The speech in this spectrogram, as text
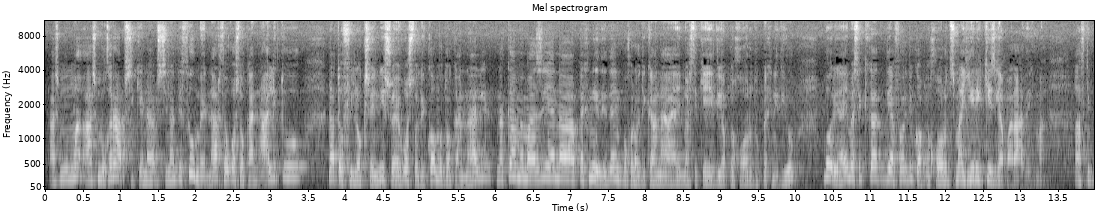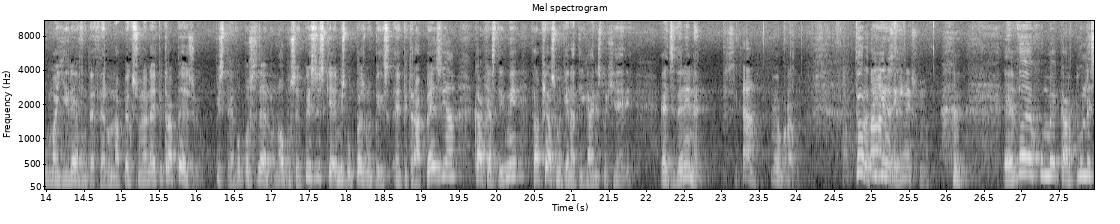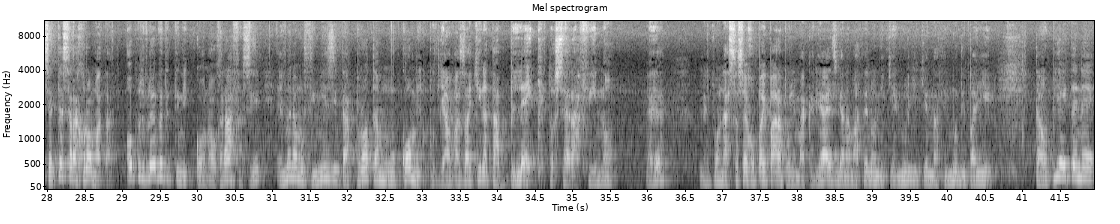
Ας μου, ας μου γράψει και να συναντηθούμε, να έρθω εγώ στο κανάλι του, να το φιλοξενήσω εγώ στο δικό μου το κανάλι, να κάνουμε μαζί ένα παιχνίδι. Δεν είναι υποχρεωτικά να είμαστε και οι δύο από το χώρο του παιχνιδιού. Μπορεί να είμαστε και κάτι διαφορετικό από το χώρο της μαγειρικής, για παράδειγμα. Αυτοί που μαγειρεύουν δεν θέλουν να παίξουν ένα επιτραπέζιο. Πιστεύω πως θέλουν. Όπως επίσης και εμείς που παίζουμε επιτραπέζια, κάποια στιγμή θα πιάσουμε και ένα τηγάνι στο χέρι. Έτσι δεν είναι; Φυσικά. Ε, μπράβο. Τώρα τι γίνεται; Εδώ έχουμε καρτούλες σε τέσσερα χρώματα. Όπως βλέπετε την εικονογράφηση, εμένα μου θυμίζει τα πρώτα μου κόμικ που διάβαζα, εκείνα τα Black, το Σεραφίνο. Ε; Λοιπόν, να σας έχω πάει πάρα πολύ μακριά έτσι για να μαθαίνουν οι καινούργοι και να θυμούνται οι παλιοί. Τα οποία ήταν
